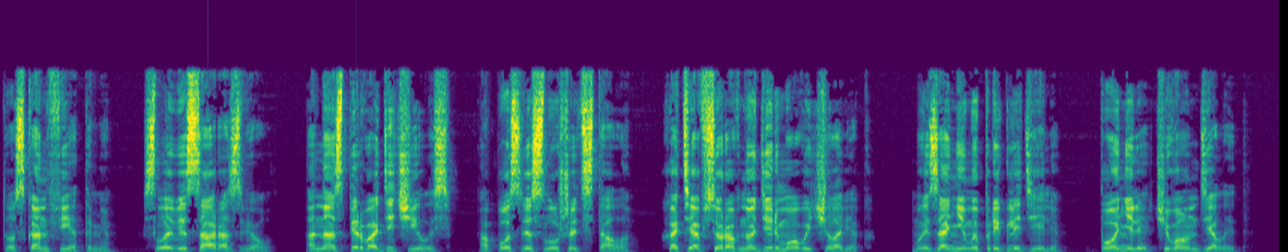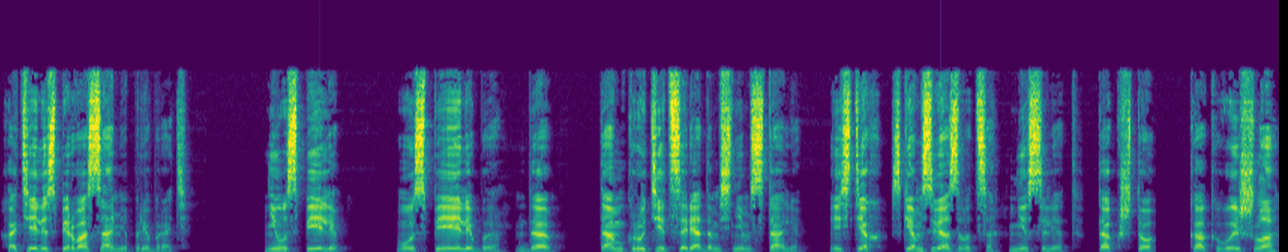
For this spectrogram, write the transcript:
то с конфетами. Словеса развел. Она сперва дичилась, а после слушать стала. Хотя все равно дерьмовый человек. Мы за ним и приглядели. Поняли, чего он делает. Хотели сперва сами прибрать. Не успели? Успели бы, да там крутиться рядом с ним стали. Из тех, с кем связываться, не след. Так что, как вышло,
